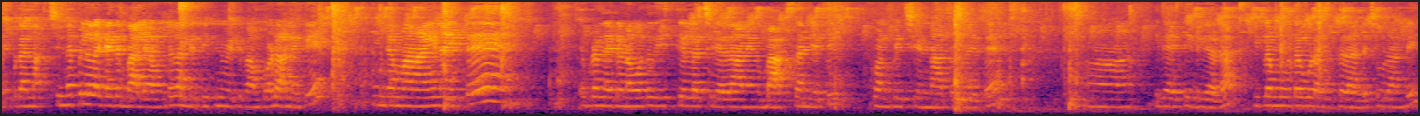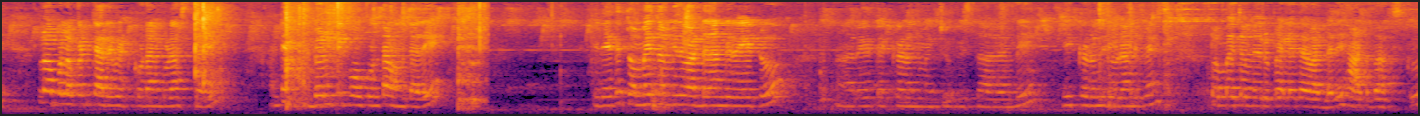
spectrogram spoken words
ఎప్పుడైనా ఎప్పుడన్నా చిన్నపిల్లలకైతే బాగా ఉంటుంది అండి టిఫిన్ పెట్టి పంపడానికి. ఇంకా మా ఆయన అయితే ఎప్పుడన్నా ఎటైనా పోతే తీసుకెళ్ళచ్చు కదా అని బాక్స్ అని చెప్పి కొనిపించింది నాతో అయితే ఇదైతే ఇది కదా. ఇట్లా మూత కూడా వస్తుందండి చూడండి. లోపల ఒకటి కర్రీ పెట్టుకోవడానికి కూడా వస్తుంది. అంటే డొలికి పోకుండా ఉంటుంది. ఇదైతే తొంభై తొమ్మిది పడ్డదండి రేటు. రేట్ ఎక్కడ ఉంది మీకు చూపిస్తారండి ఇక్కడ ఉంది చూడండి ఫ్రెండ్స్. తొంభై తొమ్మిది రూపాయలు అయితే పడ్డది హాట్ బాక్స్కు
